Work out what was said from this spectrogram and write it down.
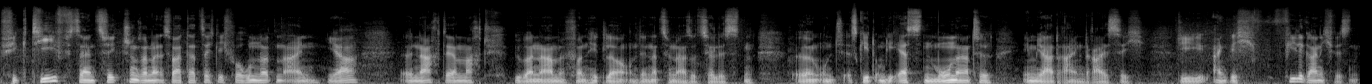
fiktiv, Science Fiction, sondern es war tatsächlich vor Hunderten ein Jahr äh, nach der Machtübernahme von Hitler und den Nationalsozialisten. Äh, und es geht um die ersten Monate im Jahr 33, die eigentlich viele gar nicht wissen.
